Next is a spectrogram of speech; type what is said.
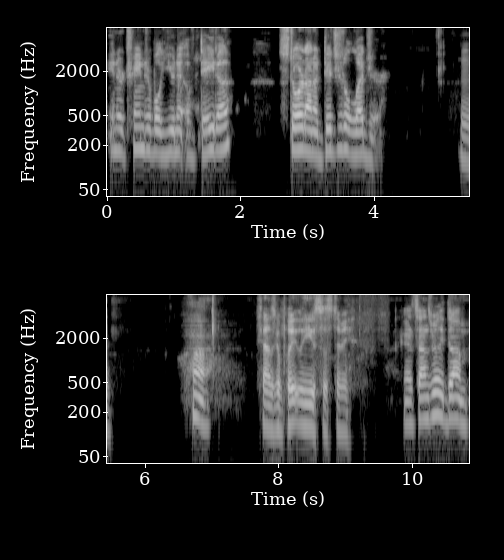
interchangeable unit of data stored on a digital ledger. Hmm. Huh. Sounds completely useless to me. Yeah, it sounds really dumb.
